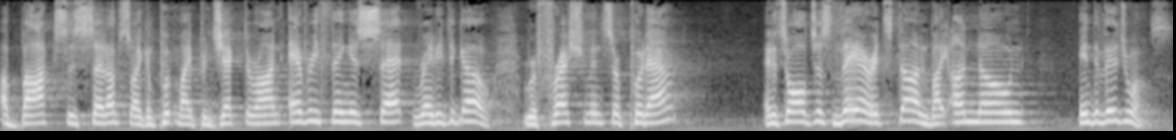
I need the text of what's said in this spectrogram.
A box is set up so I can put my projector on. Everything is set, ready to go. Refreshments are put out, and it's all just there. It's done by unknown individuals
